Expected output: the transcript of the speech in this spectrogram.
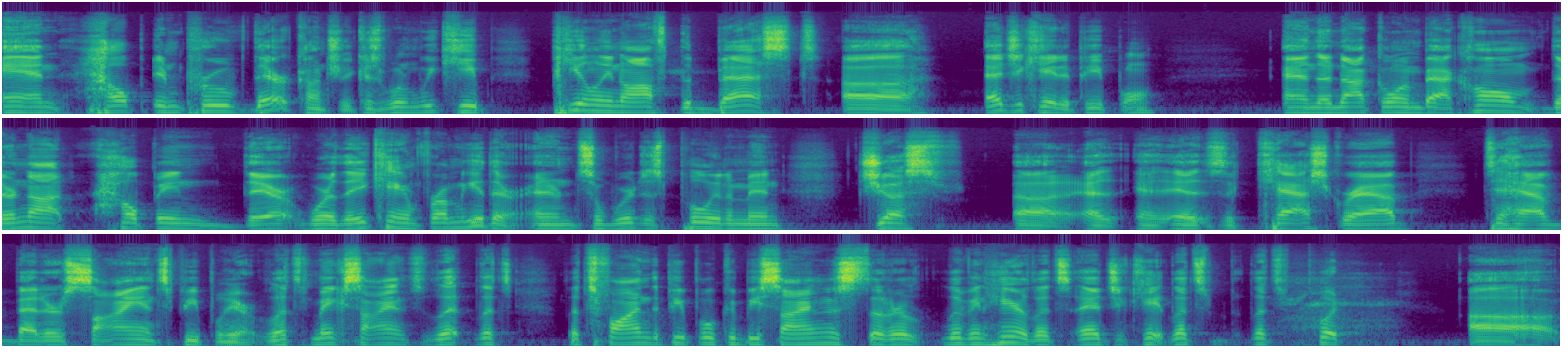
and help improve their country. Because when we keep peeling off the best uh, educated people and they're not going back home, they're not helping their where they came from either. And so we're just pulling them in just uh, as, as a cash grab to have better science people here. Let's make science. Let, let's let's find the people who could be scientists that are living here. Let's educate. Let's let's put uh,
